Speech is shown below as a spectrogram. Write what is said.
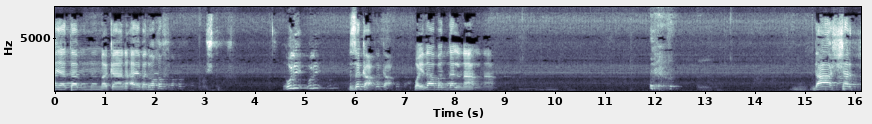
آية مكان آية بن وقف. قولي قولي. زكا وإذا بدلنا دا شرط.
